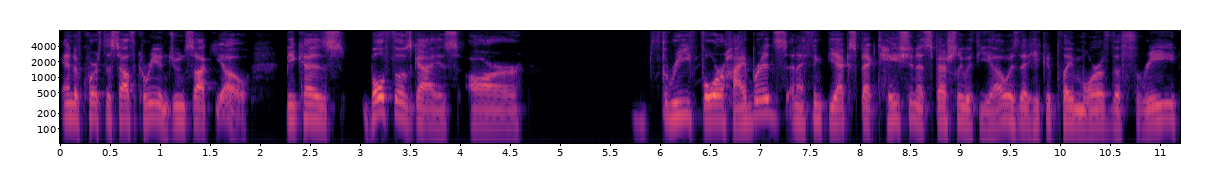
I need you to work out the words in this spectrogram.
and, of course, the South Korean Junseok Yeo, because both those guys are three, four hybrids. And I think the expectation, especially with Yeo, is that he could play more of the three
